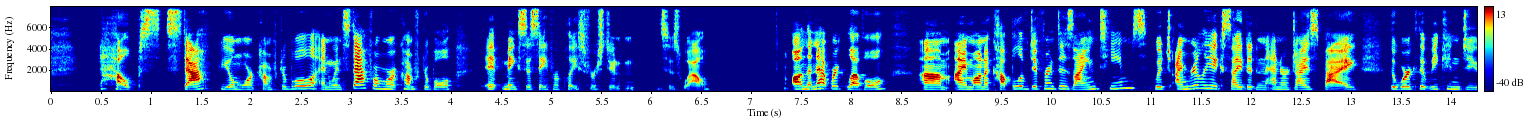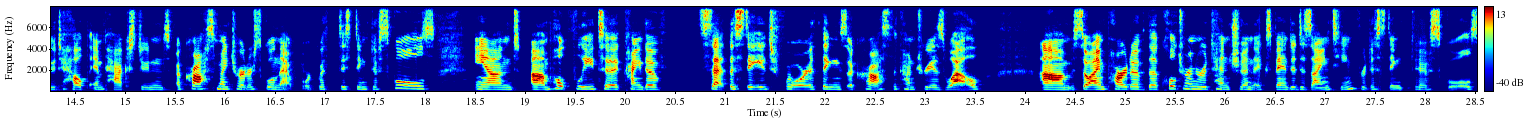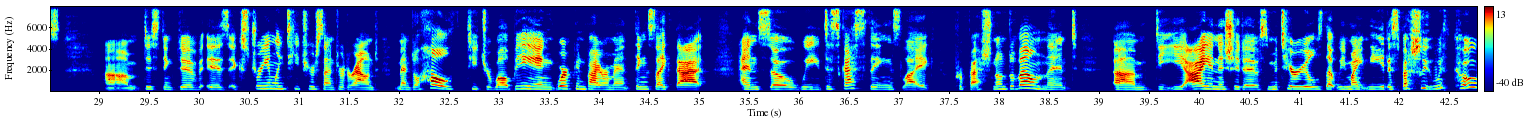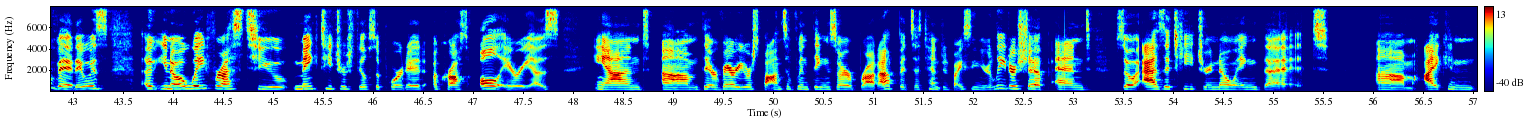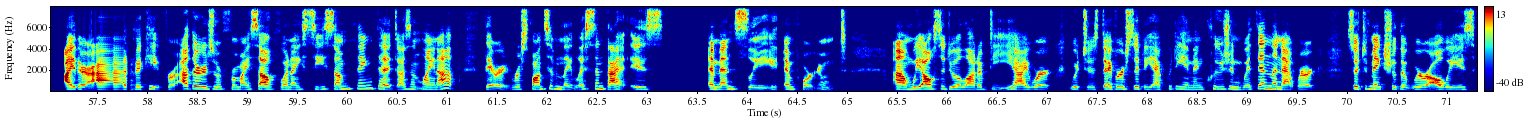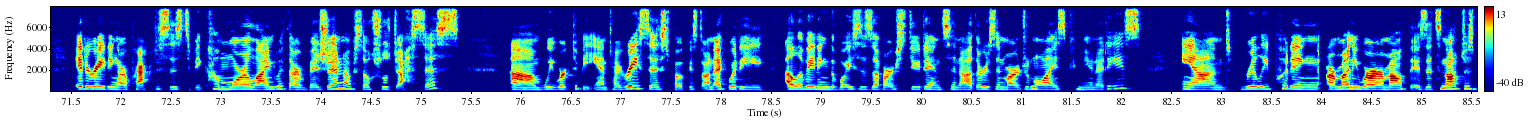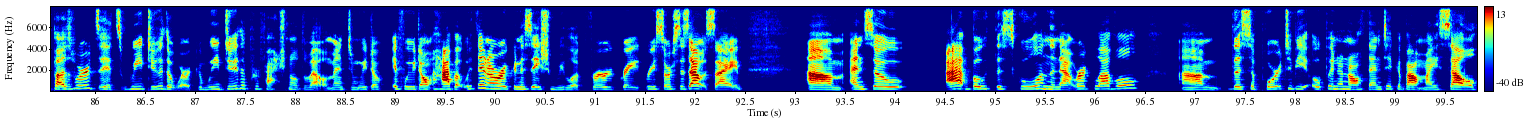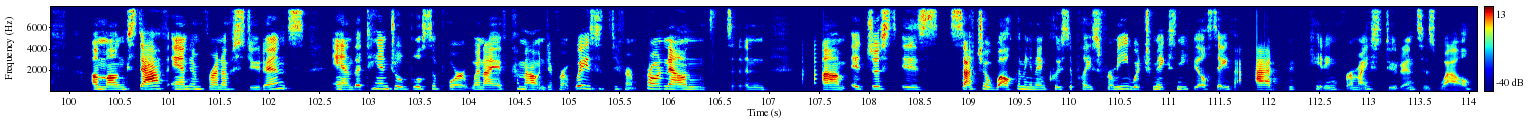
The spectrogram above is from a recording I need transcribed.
helps staff feel more comfortable. And when staff are more comfortable, it makes a safer place for students as well. On the network level, um, I'm on a couple of different design teams, which I'm really excited and energized by the work that we can do to help impact students across my charter school network with distinctive schools and um, hopefully to kind of set the stage for things across the country as well. Um, so I'm part of the Culture and Retention Expanded Design Team for Distinctive Schools. Um, distinctive is extremely teacher centered around mental health, teacher well being, work environment, things like that. And so we discuss things like professional development, um, DEI initiatives, materials that we might need, especially with COVID. It was, a, you know, a way for us to make teachers feel supported across all areas. And um, they're very responsive when things are brought up. It's attended by senior leadership. And so, as a teacher, knowing that um, I can either advocate for others or for myself when I see something that doesn't line up. They're responsive and they listen. That is immensely important. Um, we also do a lot of DEI work, which is diversity, equity, and inclusion within the network. So, to make sure that we're always iterating our practices to become more aligned with our vision of social justice. Um, we work to be anti racist, focused on equity, elevating the voices of our students and others in marginalized communities and really putting our money where our mouth is. It's not just buzzwords, it's we do the work and we do the professional development and we don't if we don't have it within our organization, we look for great resources outside. Um, and so at both the school and the network level, um, the support to be open and authentic about myself among staff and in front of students and the tangible support when I have come out in different ways with different pronouns and um, it just is such a welcoming and inclusive place for me, which makes me feel safe advocating for my students as well.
